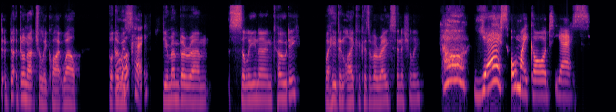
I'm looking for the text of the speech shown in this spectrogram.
d- done actually quite well. But there Oh, was. okay. Do you remember um, Selina and Cody, where he didn't like her because of a race initially? Oh, yes. Oh my God. Yes.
